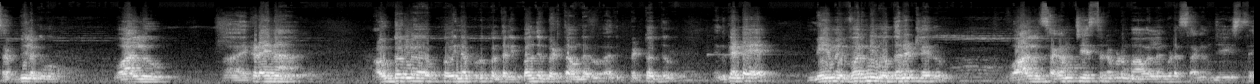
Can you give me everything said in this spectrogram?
సభ్యులకు వాళ్ళు ఎక్కడైనా అవుట్డోర్లో పోయినప్పుడు కొంత ఇబ్బందులు పెడతా ఉన్నారు అది పెట్టొద్దు. ఎందుకంటే మేము ఎవరిని వద్దనట్లేదు. వాళ్ళు సగం చేస్తున్నప్పుడు మా వాళ్ళని కూడా సగం చేయిస్తే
